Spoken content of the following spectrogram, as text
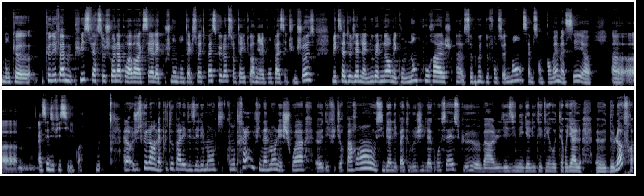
Donc, que des femmes puissent faire ce choix-là pour avoir accès à l'accouchement dont elles souhaitent parce que l'offre sur le territoire n'y répond pas, c'est une chose, mais que ça devienne la nouvelle norme et qu'on encourage ce mode de fonctionnement, ça me semble quand même assez, assez difficile, quoi. Mmh. Alors jusque-là, on a plutôt parlé des éléments qui contraignent finalement les choix des futurs parents, aussi bien les pathologies de la grossesse que bah, les inégalités territoriales de l'offre.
